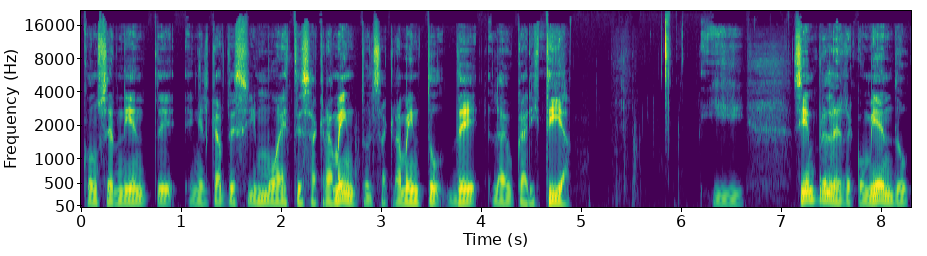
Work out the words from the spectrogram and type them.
concerniente en el catecismo a este sacramento, el sacramento de la Eucaristía. Y siempre les recomiendo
